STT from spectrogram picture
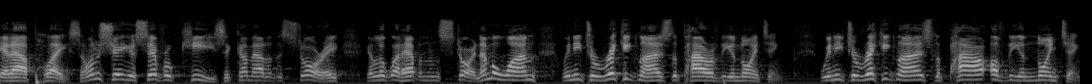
at our place. I want to show you several keys that come out of the story. And look what happened in the story. Number one, we need to recognize the power of the anointing. We need to recognize the power of the anointing.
